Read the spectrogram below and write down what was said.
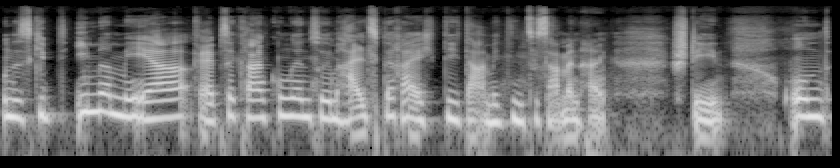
Und es gibt immer mehr Krebserkrankungen so im Halsbereich, die damit in Zusammenhang stehen. Und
